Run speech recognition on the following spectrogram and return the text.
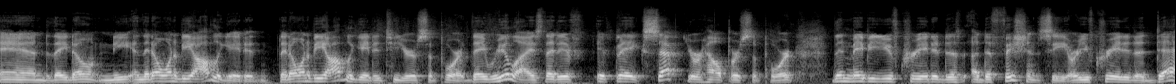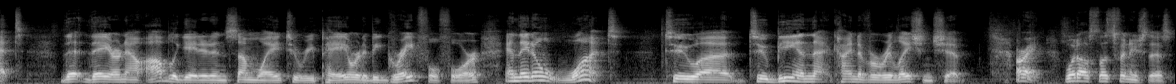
and they don't need and they don't want to be obligated. They don't want to be obligated to your support. They realize that if if they accept your help or support, then maybe you've created a, a deficiency or you've created a debt that they are now obligated in some way to repay or to be grateful for and they don't want to uh, to be in that kind of a relationship. All right, what else? Let's finish this.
